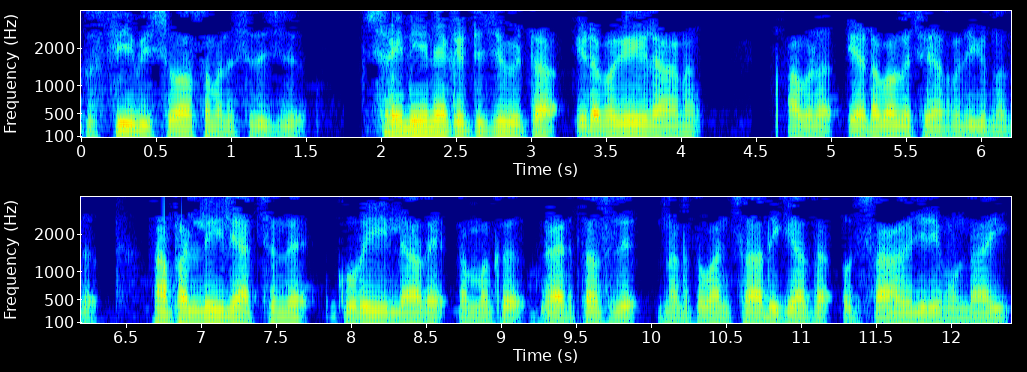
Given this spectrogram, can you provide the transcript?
ക്രിസ്തീയ വിശ്വാസമനുസരിച്ച് ശൈനീനെ കെട്ടിച്ചുവിട്ട ഇടവകയിലാണ് അവൾ ഇടവക ചേർന്നിരിക്കുന്നത്. ആ പള്ളിയിലെ അച്ഛന്റെ കുറിയില്ലാതെ നമുക്ക് കാരിത്താസിൽ നടത്തുവാൻ സാധിക്കാത്ത ഒരു സാഹചര്യം ഉണ്ടായി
